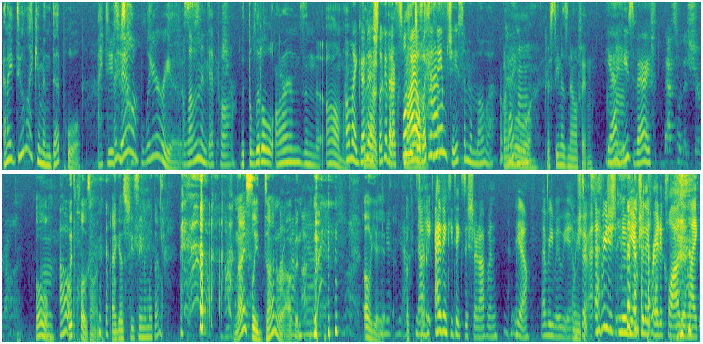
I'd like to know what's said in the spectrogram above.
and I do like him in Deadpool. I do He was too. hilarious. I love him in Deadpool. with the little arms and the oh my. Oh my goodness, God, look at that cracks me smile. up. What's his name? Jason Momoa. Okay. Oh, Christina's now a fan. Yeah, he's very. F- That's with his shirt on. Oh, Oh. with clothes on. I guess she's seen him without. Nicely done, Robin. oh yeah, yeah, yeah. Yeah. Okay, no, he, I think he takes his shirt off when, yeah, every movie. I'm When sure. Every sh- movie, I'm sure they write a clause and like,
